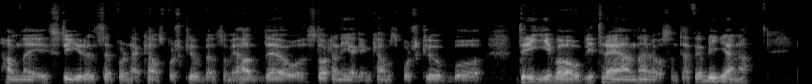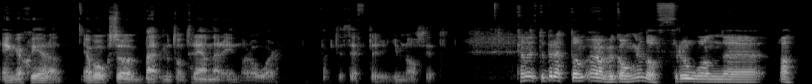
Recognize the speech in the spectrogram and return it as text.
hamna i styrelse på den här kampsportsklubben som vi hade och starta en egen kampsportsklubb och driva och bli tränare och sånt där. För jag blir gärna engagerad. Jag var också badmintontränare i några år faktiskt efter gymnasiet. Kan du inte berätta om övergången då från eh, att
